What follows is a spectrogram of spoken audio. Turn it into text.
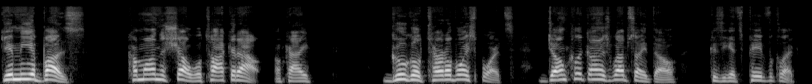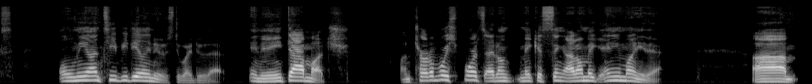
Give me a buzz. Come on the show. We'll talk it out. Okay. Google Turtle Boy Sports. Don't click on his website though, because he gets paid for clicks. Only on TB Daily News do I do that, and it ain't that much. On Turtle Boy Sports, I don't make a thing. I don't make any money there. Um,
